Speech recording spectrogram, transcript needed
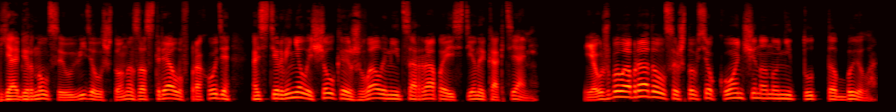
Я обернулся и увидел, что она застряла в проходе, остервенела, щелкая жвалами и царапая стены когтями. Я уж было обрадовался, что все кончено, но не тут-то было.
